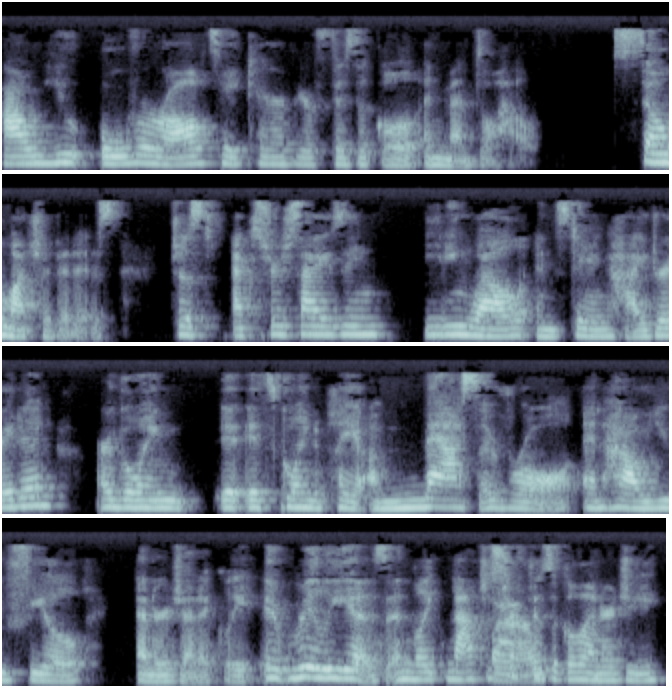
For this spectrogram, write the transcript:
how you overall take care of your physical and mental health so much of it is just exercising eating well and staying hydrated are going, it's going to play a massive role in how you feel energetically. It really is. And like not just wow. your physical energy,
